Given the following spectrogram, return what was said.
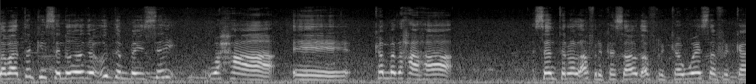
Labaatankii sannadood ee u dambeysay waxaa ka madax ahaa central africa south africa west africa.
